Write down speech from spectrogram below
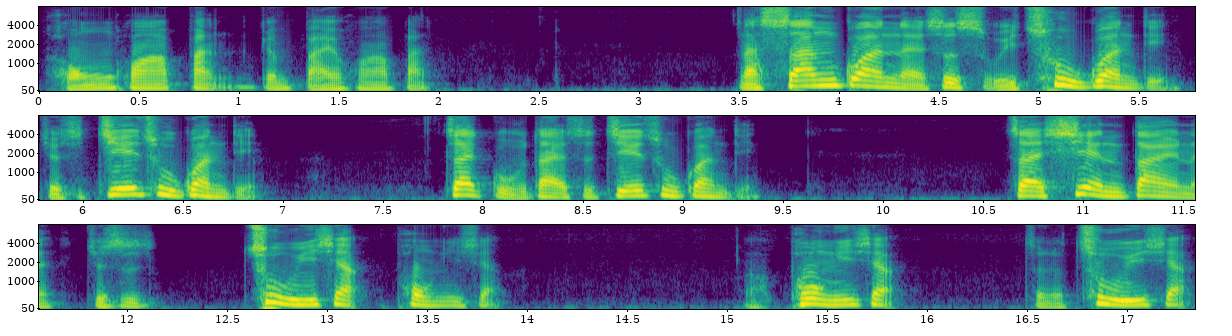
红花瓣跟白花瓣。那三冠呢，是属于触灌顶，就是接触灌顶。在古代是接触灌顶，在现代呢，就是触一下、碰一下，啊，碰一下，这个触一下。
